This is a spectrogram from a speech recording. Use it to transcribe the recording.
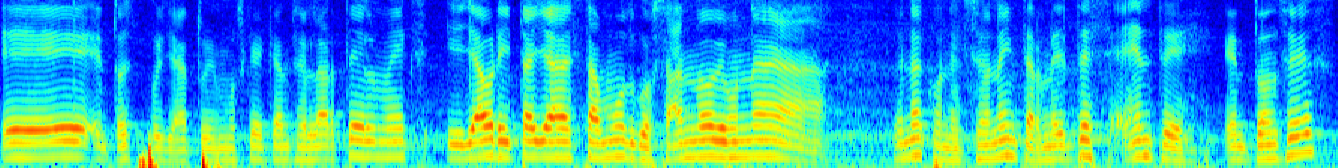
Eh, entonces pues ya tuvimos que cancelar Telmex y ya ahorita ya estamos gozando de una, de una conexión a internet decente. Entonces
